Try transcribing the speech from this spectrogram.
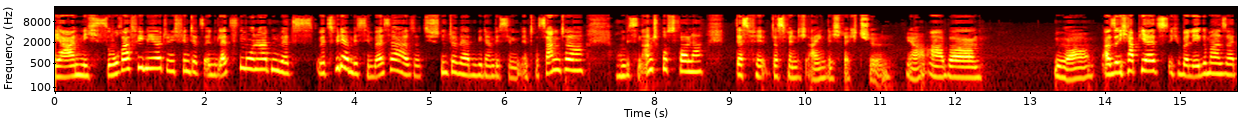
ja nicht so raffiniert und ich finde jetzt in den letzten Monaten wird es wieder ein bisschen besser. Also die Schnitte werden wieder ein bisschen interessanter, auch ein bisschen anspruchsvoller. Das, das finde ich eigentlich recht schön. Ja, aber ja, also ich habe jetzt, ich überlege mal seit,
